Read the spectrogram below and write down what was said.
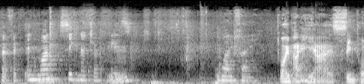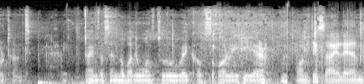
Perfect. And one signature, please. Wi-Fi. Wi-Fi, yeah, it's important. I understand nobody wants to wake up so early here on this island.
